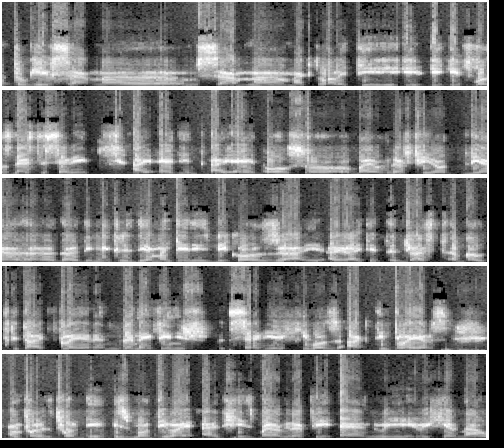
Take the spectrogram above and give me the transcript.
to give some uh, some um, actuality if, if was necessary. I added I add also a biography of the, uh, Dimitris Diamantidis because I, I write it just about retired player and when I finish serie he was active players and for for this motive I add his biography and we, we have now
